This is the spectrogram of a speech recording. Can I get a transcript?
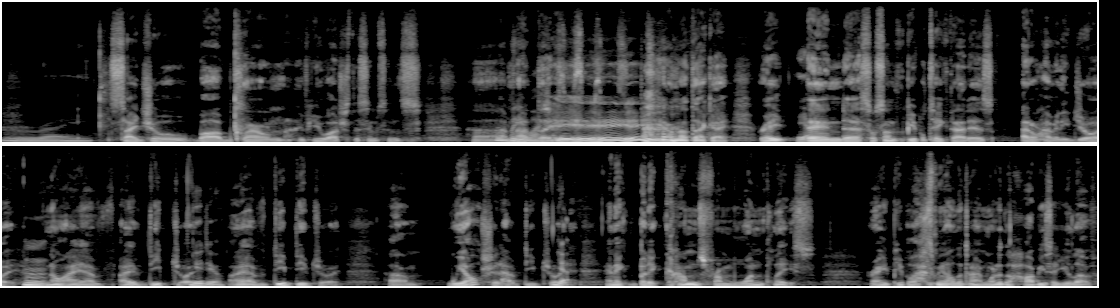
right. sideshow Bob clown. If you watch The Simpsons, uh, I'm not the hey hey hey hey. I'm not that guy, right? Yeah. And uh, so some people take that as I don't have any joy. No, I have I have deep joy. Hmm. You do, I have deep deep joy. Um, we all should have deep joy, Yeah. and it, but it comes from one place, right? People ask me all the time, "What are the hobbies that you love?"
